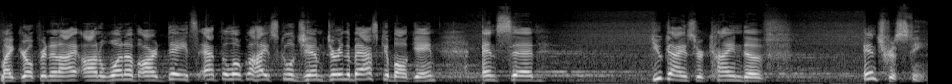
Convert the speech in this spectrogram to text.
my girlfriend and I on one of our dates at the local high school gym during the basketball game and said, You guys are kind of interesting.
